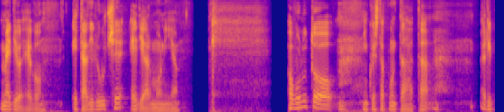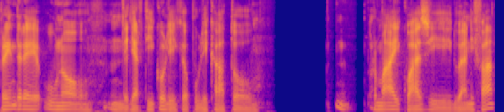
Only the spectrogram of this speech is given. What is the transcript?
Medioevo, età di luce e di armonia. Ho voluto in questa puntata riprendere uno degli articoli che ho pubblicato ormai quasi due anni fa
